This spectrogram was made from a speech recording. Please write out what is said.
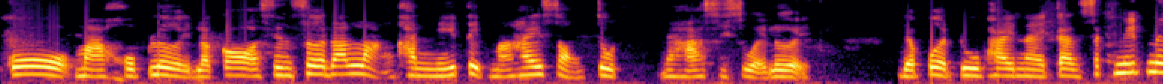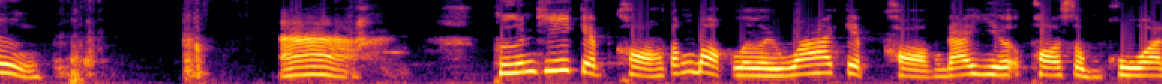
โก้มาครบเลย แล้วก็เซ็นเซอร์ด้านหลังคันนี้ติดมาให้ 2 จุดนะคะ สวยๆเลย เดี๋ยวเปิดดูภายในกันสักนิดหนึ่งอ่า พื้นที่เก็บของต้องบอกเลยว่าเก็บของได้เยอะพอสมควร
